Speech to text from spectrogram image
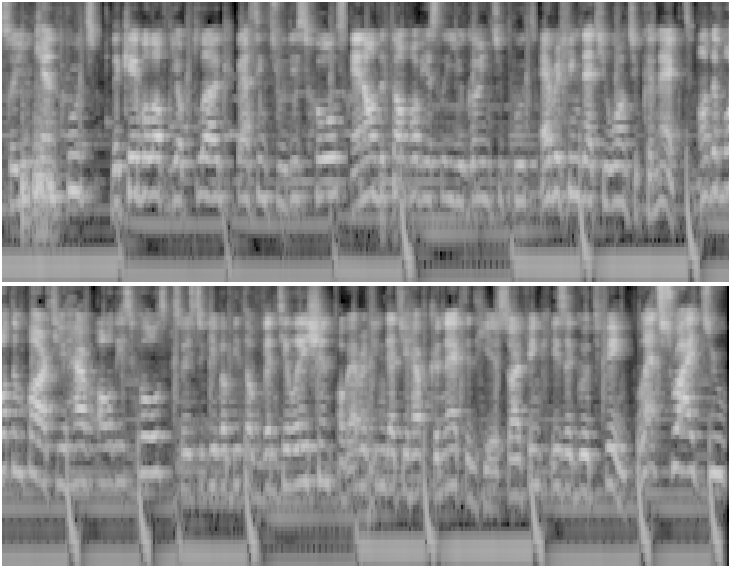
so you can put the cable of your plug passing through these holes. And on the top, obviously, you're going to put everything that you want to connect. On the bottom part, you have all these holes so it's to give a bit of ventilation of everything that you have connected here. So I think is a good thing. Let's try to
